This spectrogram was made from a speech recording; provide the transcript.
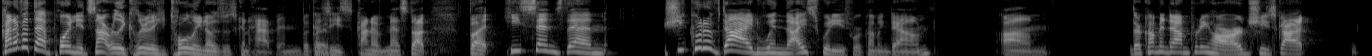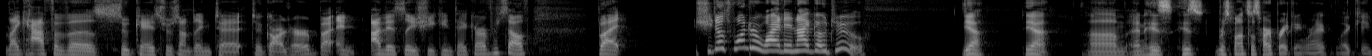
kind of at that point, it's not really clear that he totally knows what's going to happen because Right. he's kind of messed up. But he sends them. She could have died when the ice squiddies were coming down. Um, they're coming down pretty hard. She's got like half of a suitcase or something to to guard her, but and obviously she can take care of herself. But she does wonder why didn't I go too? Yeah. Yeah. Um, and his his response was heartbreaking, right? Like he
